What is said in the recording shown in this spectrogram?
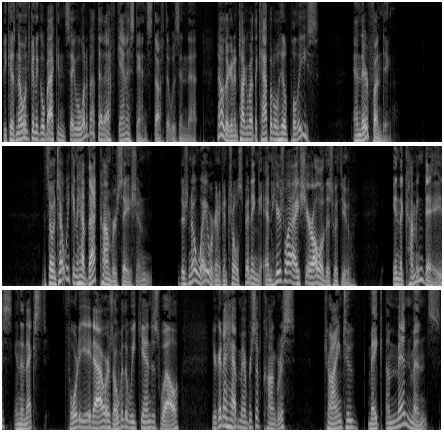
because no one's going to go back and say, well, what about that Afghanistan stuff that was in that? No, they're going to talk about the Capitol Hill Police and their funding. And so until we can have that conversation, there's no way we're going to control spending. And here's why I share all of this with you. In the coming days, in the next 48 hours, over the weekend as well, you're going to have members of Congress trying to make amendments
